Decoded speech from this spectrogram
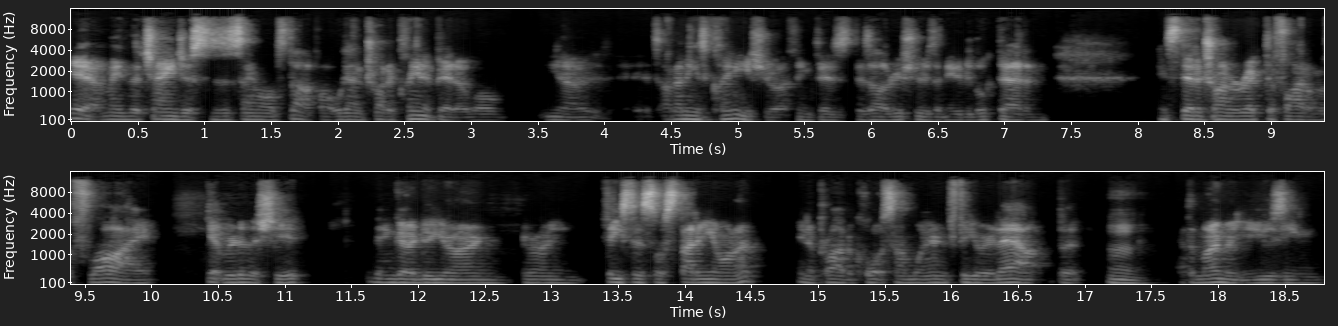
Yeah, I mean the changes is the same old stuff. Oh, we're going to try to clean it better. Well, you know, I don't think it's a cleaning issue. I think there's there's other issues that need to be looked at, and instead of trying to rectify it on the fly, get rid of the shit, then go do your own your own thesis or study on it in a private court somewhere and figure it out. But mm. at the moment, you're using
